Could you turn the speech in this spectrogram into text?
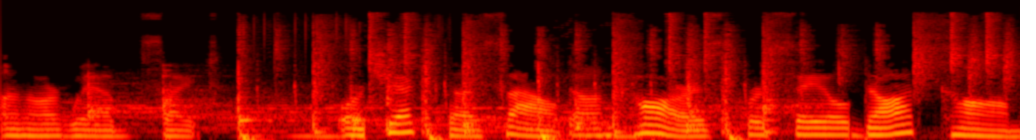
on our website or check us out on carsforsale.com.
